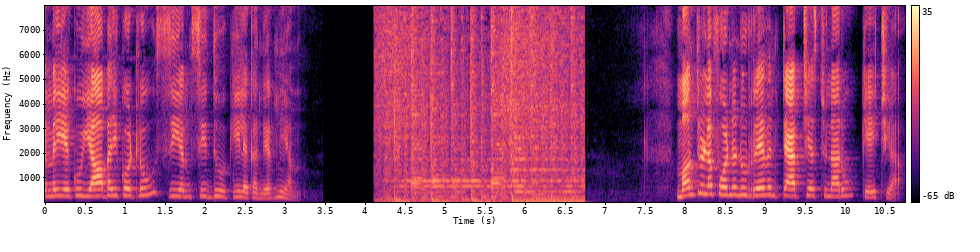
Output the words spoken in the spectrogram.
ఎమ్మెల్యేకు యాభై కోట్లు సీఎం సిద్ధు కీలక నిర్ణయం. మంత్రుల ఫోన్లను రేవంత్ ట్యాప్ చేస్తున్నారు కేటీఆర్.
